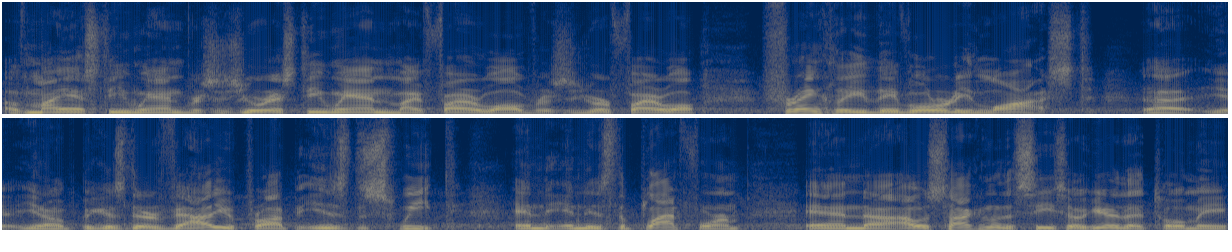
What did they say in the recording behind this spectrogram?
of my SD-WAN versus your SD-WAN, my firewall versus your firewall, frankly, they've already lost. Uh, you know, because their value prop is the suite and, and is the platform. And uh, I was talking to the CISO here that told me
